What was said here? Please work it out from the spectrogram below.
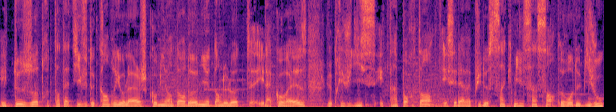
et deux autres tentatives de cambriolage commis en Dordogne dans le Lot et la Corrèze. Le préjudice est important et s'élève à plus de 5500 euros de bijoux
